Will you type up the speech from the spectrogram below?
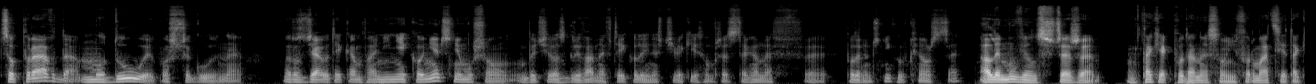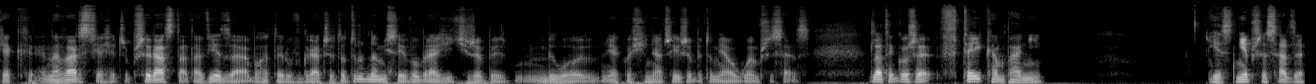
Co prawda, moduły poszczególne, rozdziały tej kampanii niekoniecznie muszą być rozgrywane w tej kolejności, w jakiej są przedstawione w e, podręczniku, w książce, ale mówiąc szczerze, tak jak podane są informacje, tak jak nawarstwia się, czy przyrasta ta wiedza bohaterów graczy, to trudno mi sobie wyobrazić, żeby było jakoś inaczej, żeby to miało głębszy sens. Dlatego, że w tej kampanii jest, nie przesadzę,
